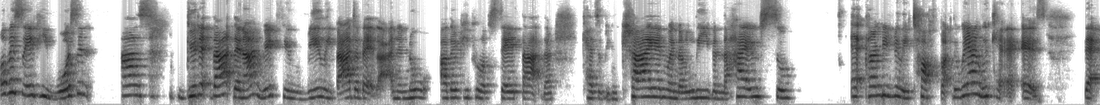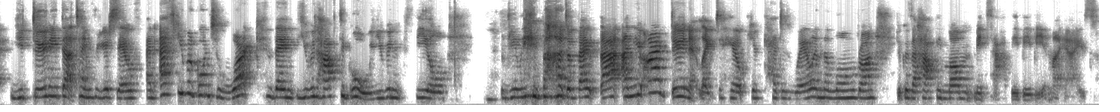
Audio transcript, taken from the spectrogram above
obviously if he wasn't as good at that, then I would feel really bad about that. And I know other people have said that their kids have been crying when they're leaving the house. So it can be really tough. But the way I look at it is that you do need that time for yourself. And if you were going to work, then you would have to go. You wouldn't feel really bad about that and you are doing it like to help your kid as well in the long run because a happy mum makes a happy baby in my eyes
